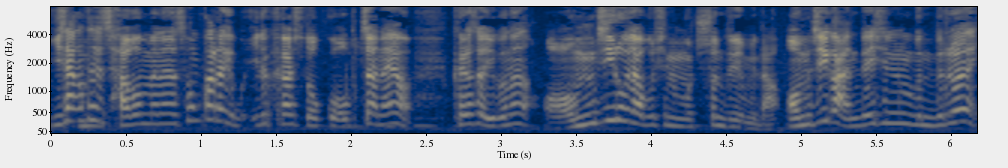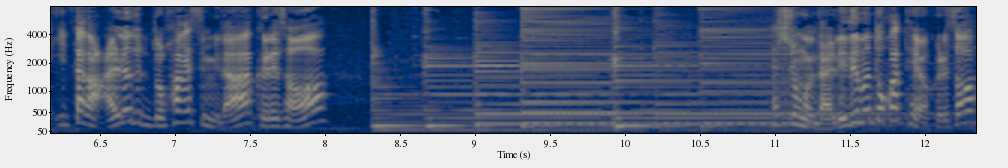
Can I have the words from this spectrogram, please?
이 상태에서 잡으면 손가락이 이렇게 갈 수도 없고 없잖아요. 그래서 이거는 엄지로 잡으시는 걸 추천드립니다. 엄지가 안 되시는 분들은 이따가 알려드리도록 하겠습니다. 그래서 해주는 겁니다. 리듬은 똑같아요. 그래서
